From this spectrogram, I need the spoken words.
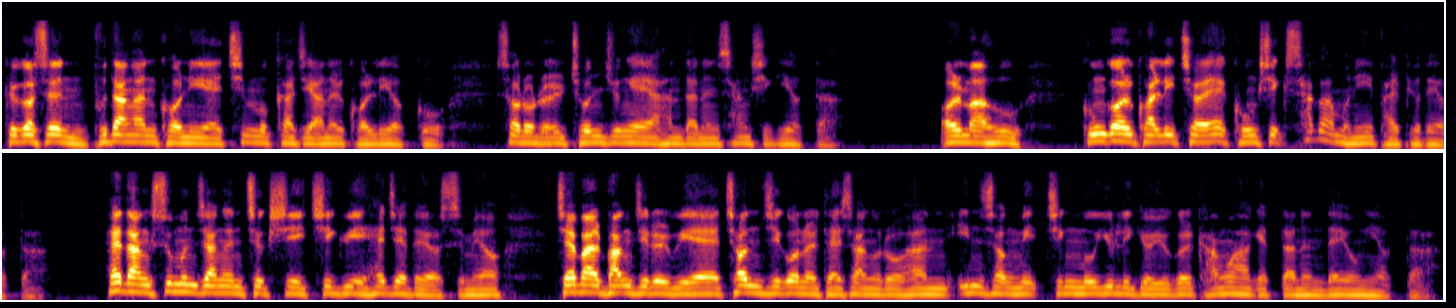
그것은 부당한 권위에 침묵하지 않을 권리였고 서로를 존중해야 한다는 상식이었다. 얼마 후 궁궐관리처의 공식 사과문이 발표되었다. 해당 수문장은 즉시 직위 해제되었으며 재발 방지를 위해 전 직원을 대상으로 한 인성 및 직무 윤리 교육을 강화하겠다는 내용이었다.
